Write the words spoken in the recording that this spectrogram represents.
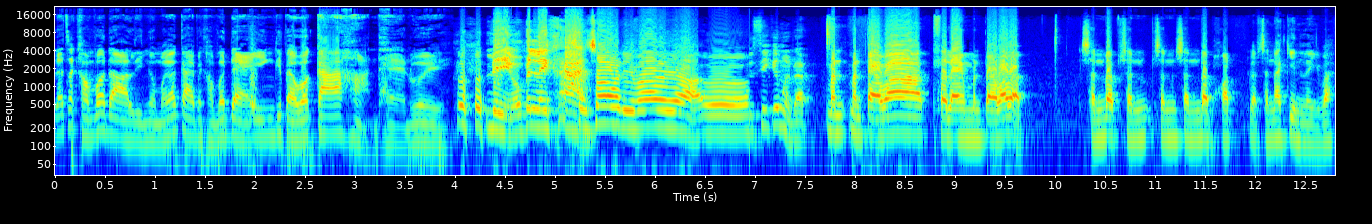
และจากคำว่าดาริงมันก็กลายเป็นคำว่าแดอิงที่แปลว่ากล้าหาญแทนเว้ย เหลวเป็นเลยค่ะฉันชอบอันนี้มากเลยอะเออจูซี่ก็เหมือนแบบมันมันแปลว่าแสดงมันแปลว่าแบบ ฉันแบบฉันฉันฉันแบบฮอตแบบฉันน่ากินอะไรอย่างงี้ป่ะ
